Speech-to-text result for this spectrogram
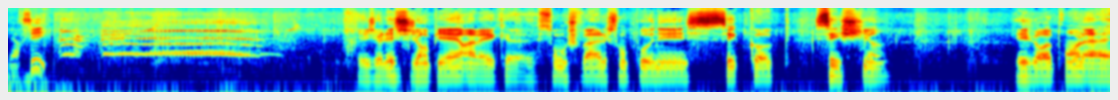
Merci. Et je laisse Jean-Pierre avec euh, son cheval, son poney, ses coques, ses chiens. Et je reprends la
